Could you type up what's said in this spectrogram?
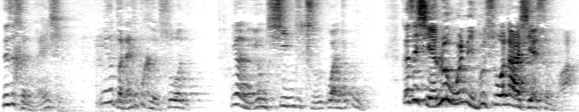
那是很难写，因为本来是不可说的，要你用心去直观去悟。可是写论文你不说，那写什么啊？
